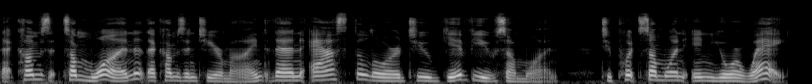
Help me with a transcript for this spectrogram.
that comes, someone that comes into your mind, then ask the Lord to give you someone, to put someone in your way.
